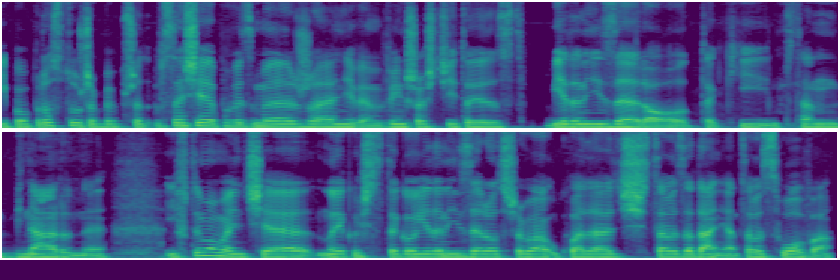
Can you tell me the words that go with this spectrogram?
I po prostu, żeby, w sensie powiedzmy, że nie wiem, w większości to jest 1 i 0, taki stan binarny. I w tym momencie, no jakoś z tego 1 i 0 trzeba układać całe zadania, całe słowa.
